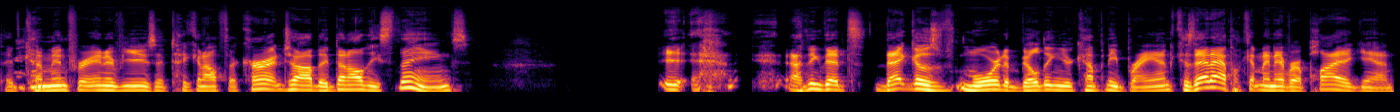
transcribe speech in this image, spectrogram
They've mm-hmm. come in for interviews. They've taken off their current job. They've done all these things it, i think that's that goes more to building your company brand because that applicant may never apply again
